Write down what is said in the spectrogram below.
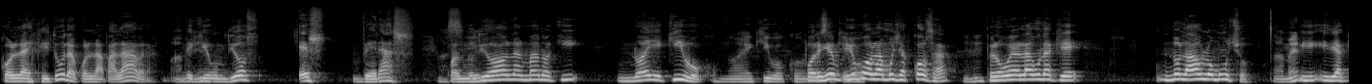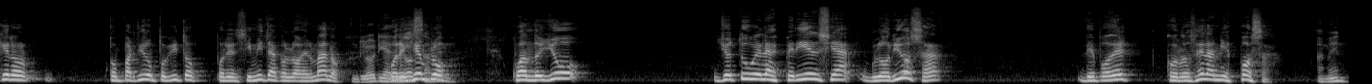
con la Escritura, con la palabra, de que un Dios es veraz. Así Cuando es. Dios habla, hermano, aquí no hay equívoco. No hay equivoco. Por no ejemplo, yo puedo hablar muchas cosas, pero voy a hablar una que no la hablo mucho. Amén. Y, y la quiero compartir un poquito por encimita con los hermanos. Gloria a por Dios, ejemplo, amén. cuando yo, yo tuve la experiencia gloriosa de poder conocer a mi esposa. Amén.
